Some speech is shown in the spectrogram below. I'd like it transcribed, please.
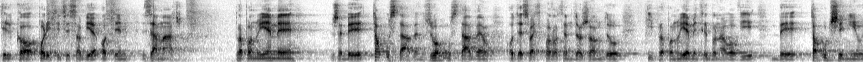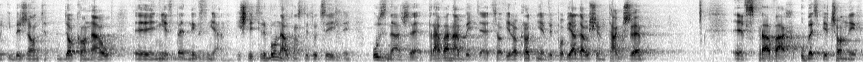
tylko politycy sobie o tym zamarzą. Proponujemy, żeby tą ustawę, złą ustawę odesłać z powrotem do rządu i proponujemy Trybunałowi, by to uczynił i by rząd dokonał y, niezbędnych zmian. Jeśli Trybunał Konstytucyjny uzna, że prawa nabyte, co wielokrotnie wypowiadał się także w sprawach ubezpieczonych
